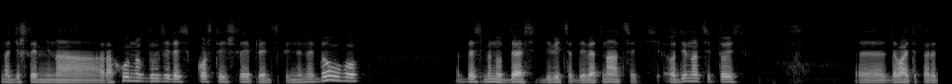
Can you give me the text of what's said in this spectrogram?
надійшли мені на рахунок, друзі. Десь кошти йшли, в принципі, не недовго. Десь минут 10, дивіться, 19, 11. Тобто, давайте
